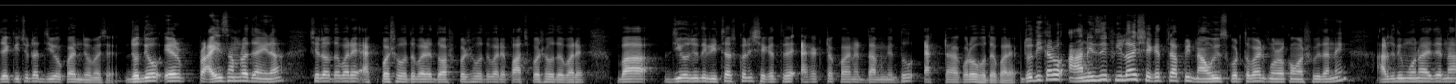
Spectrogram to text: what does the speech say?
যে কিছুটা জিও কয়েন জমেছে। যদিও এর প্রাইস আমরা জানি না, সেটা হতে পারে এক পয়সা হতে পারে, দশ পয়সা হতে পারে, পাঁচ পয়সা হতে পারে বা জিও যদি রিচার্জ করি, সেক্ষেত্রে এক একটা কয়েনের দাম কিন্তু এক টাকা করেও হতে পারে। যদি কারও আনইজি ফিল হয়, সেক্ষেত্রে আপনি নাও ইউজ করতে পারেন, কোনো রকম অসুবিধা নেই। আর যদি মনে হয় যে না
